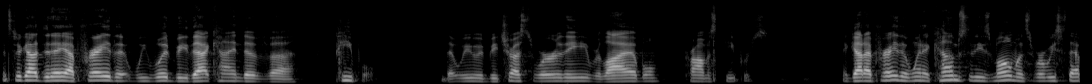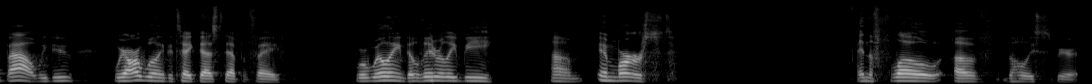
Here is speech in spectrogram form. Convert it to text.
And so, God, today I pray that we would be that kind of uh, people, that we would be trustworthy, reliable, promise keepers. And God, I pray that when it comes to these moments where we step out, we do we are willing to take that step of faith. We're willing to literally be um, immersed in the flow of the Holy Spirit.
